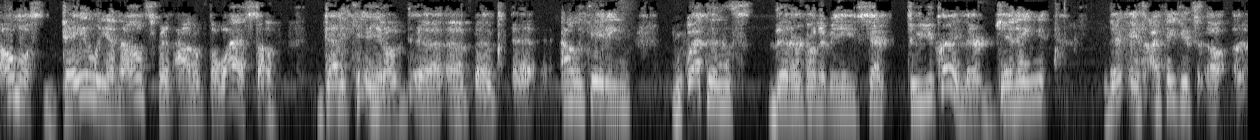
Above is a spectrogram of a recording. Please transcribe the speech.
almost daily announcement out of the West of dedicating, you know, uh, uh, uh, uh, allocating weapons that are going to be sent to Ukraine. They're getting. There is, I think it's. Uh,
